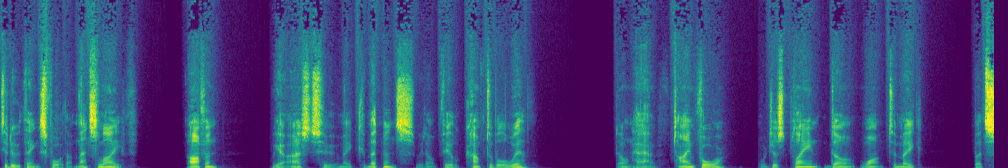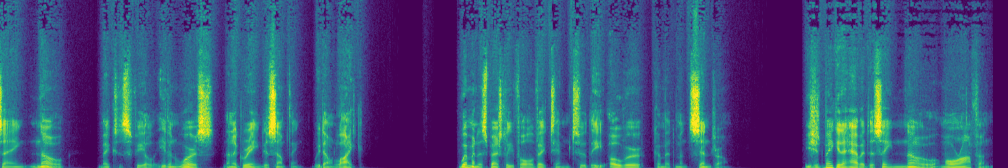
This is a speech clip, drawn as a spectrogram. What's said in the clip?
to do things for them. That's life. Often, we are asked to make commitments we don't feel comfortable with, don't have time for, or just plain don't want to make, but saying no makes us feel even worse than agreeing to something we don't like. Women especially fall victim to the overcommitment syndrome. You should make it a habit to say no more often,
